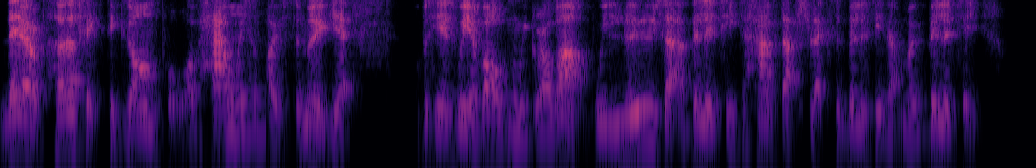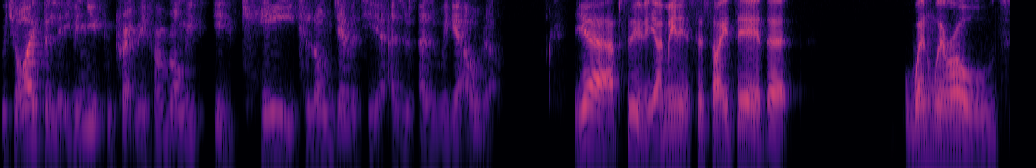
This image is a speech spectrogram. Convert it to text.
they're a perfect example of how mm. we're supposed to move. Yet, obviously, as we evolve and we grow up, we lose that ability to have that flexibility, that mobility, which I believe, and you can correct me if I'm wrong, is, is key to longevity as, as we get older. Yeah, absolutely. I mean, it's this idea that when we're old,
